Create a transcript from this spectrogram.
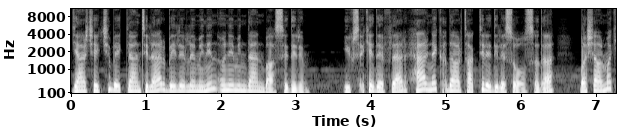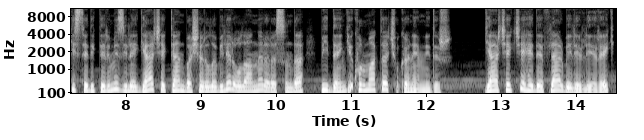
gerçekçi beklentiler belirlemenin öneminden bahsedelim. Yüksek hedefler her ne kadar takdir edilesi olsa da, başarmak istediklerimiz ile gerçekten başarılabilir olanlar arasında bir denge kurmak da çok önemlidir. Gerçekçi hedefler belirleyerek,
